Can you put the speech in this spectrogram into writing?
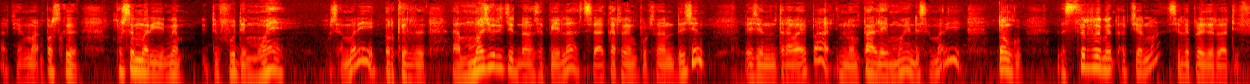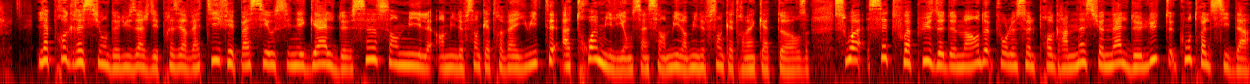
actuellement. Parce que pour se marier même, il te faut des moyens pour se marier. Parce que la majorité dans ce pays-là, c'est à 80% des jeunes. Les jeunes ne travaillent pas, ils n'ont pas les moyens de se marier. Donc le seul remède actuellement, c'est le préservatif. La progression de l'usage des préservatifs est passée au Sénégal de 500 000 en 1988 à 3 500 000 en 1994, soit sept fois plus de demandes pour le seul programme national de lutte contre le sida.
